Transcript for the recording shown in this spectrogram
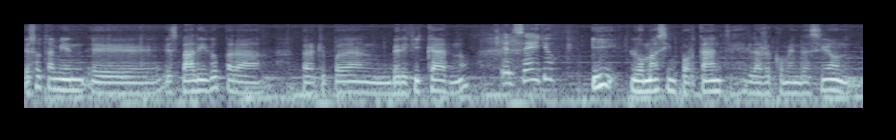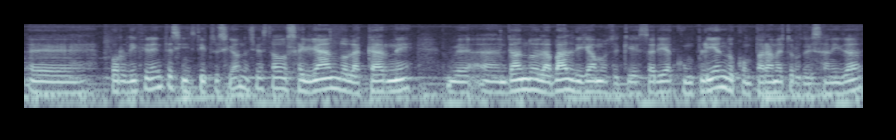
Eso también eh, es válido para, para que puedan verificar. ¿no? El sello. Y lo más importante, la recomendación, eh, por diferentes instituciones, se ha estado sellando la carne, eh, dando el aval, digamos, de que estaría cumpliendo con parámetros de sanidad.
